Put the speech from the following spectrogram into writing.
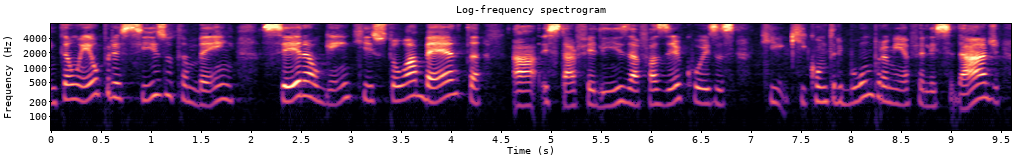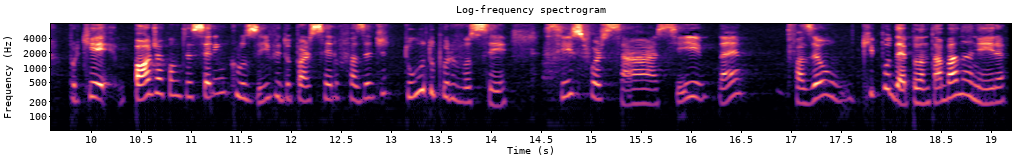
Então, eu preciso também ser alguém que estou aberta a estar feliz, a fazer coisas que, que contribuam para minha felicidade, porque pode acontecer, inclusive, do parceiro fazer de tudo por você, se esforçar, se, né, fazer o que puder, plantar bananeira,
